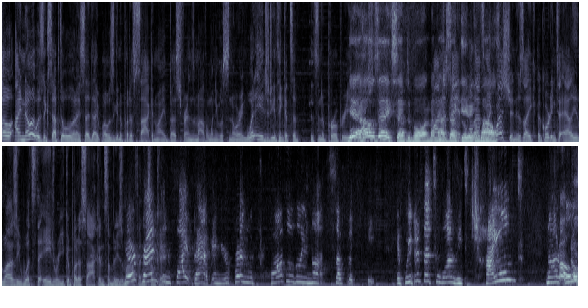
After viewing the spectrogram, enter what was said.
So I know it was acceptable when I said I, I was gonna put a sock in my best friend's mouth when he was snoring. What age do you think it's a it's an appropriate? yeah. age How is that acceptable? And but Well, I'm not just duct saying. Well, that's my mouth. question. Is like according to Ali and Wazi, what's the age where you can put a sock in somebody's Your mouth and it's friend can fight back, and your friend would probably not suffocate. If we did that to Wazzy's child, not Oh. I only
